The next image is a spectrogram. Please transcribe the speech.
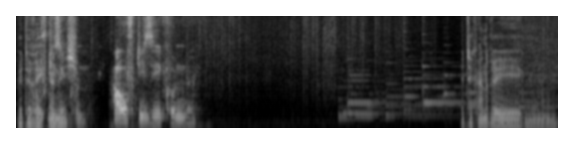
Bitte regne nicht. Sekunde. Auf die Sekunde. Bitte kein Regen.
